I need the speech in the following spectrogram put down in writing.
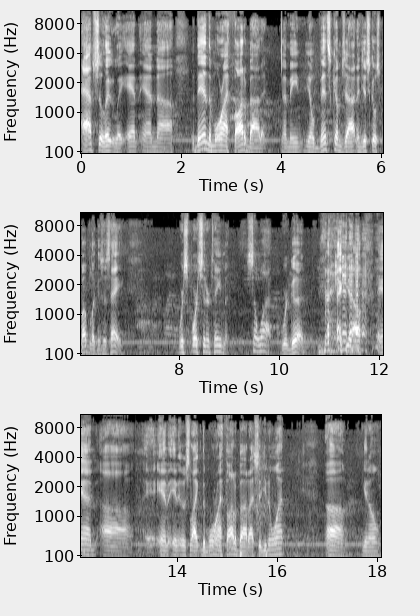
Absolutely. And and uh, then the more I thought about it, I mean, you know, Vince comes out and just goes public and says, "Hey, we're sports entertainment. So what? We're good." you know, and uh, and it was like the more I thought about it, I said, "You know what? Uh, you know."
